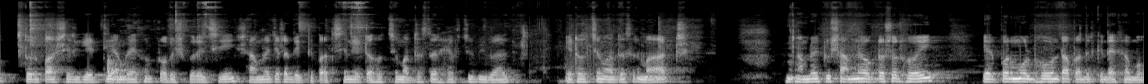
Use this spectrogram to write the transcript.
উত্তর পাশের গেট দিয়ে আমরা এখন প্রবেশ করেছি। সামনে যেটা দেখতে পাচ্ছেন, এটা হচ্ছে মাদ্রাসার হেফজু বিভাগ। এটা হচ্ছে মাদ্রাসার মাঠ। আমরা একটু সামনে অগ্রসর হই, এরপর মূল ভবনটা আপনাদেরকে দেখাবো।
